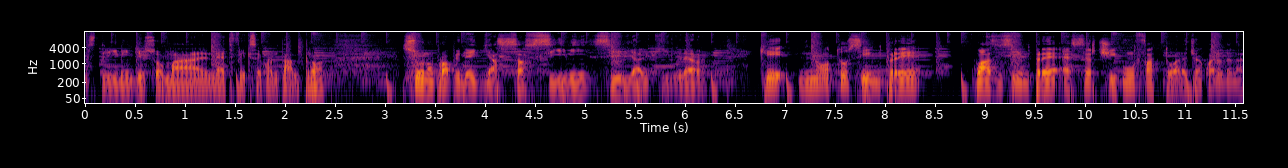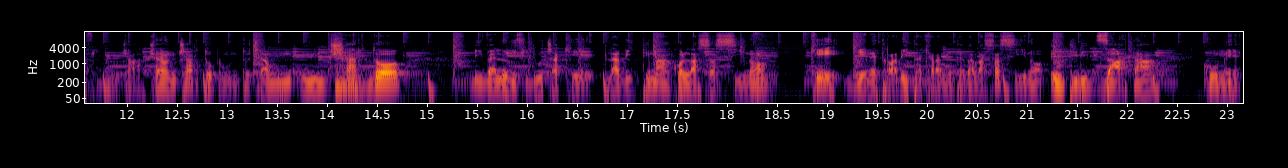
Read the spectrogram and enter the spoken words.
streaming, insomma, Netflix e quant'altro, sono proprio degli assassini, serial killer, che noto sempre, quasi sempre, esserci un fattore, cioè quello della fiducia. Cioè a un certo punto, c'è un, un certo livello di fiducia che la vittima ha con l'assassino, che viene tradita chiaramente dall'assassino e utilizzata come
